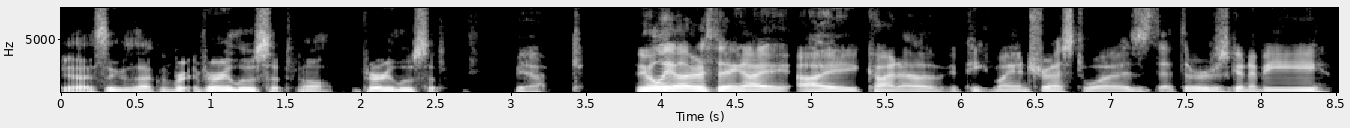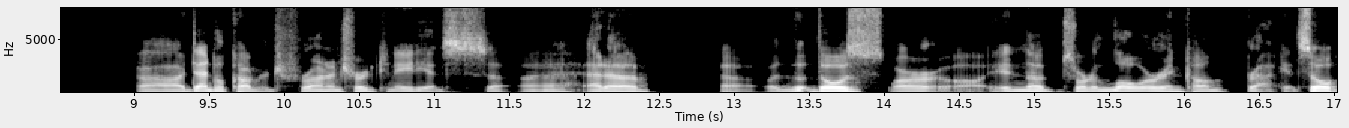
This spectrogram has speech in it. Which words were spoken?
Yeah, it's exactly very, very lucid. No, very lucid. Yeah. The only other thing I I kind of piqued my interest was that there's going to be uh, dental coverage for uninsured Canadians uh, at a uh, th- those are uh, in the sort of lower income bracket. So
